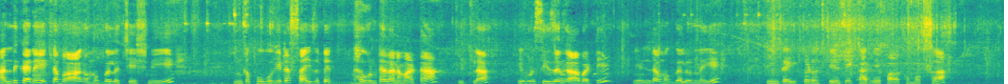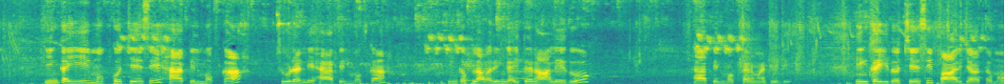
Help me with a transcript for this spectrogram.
అందుకనే ఇట్లా బాగా మొగ్గలు వచ్చేసినాయి. ఇంకా పువ్వు గిట సైజు పెద్దగా ఉంటుంది అనమాట ఇట్లా. ఇప్పుడు సీజన్ కాబట్టి నిండా మొగ్గలు ఉన్నాయి. ఇంకా ఇక్కడ వచ్చేసి కరివేపాకు మొక్క. ఇంకా ఈ మొక్క వచ్చేసి హ్యాపిల్ మొక్క. చూడండి హ్యాపిల్ మొక్క. ఇంకా ఫ్లవరింగ్ అయితే రాలేదు. హ్యాపిల్ మొక్క అనమాట ఇది. ఇంకా ఇది వచ్చేసి పారిజాతము.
